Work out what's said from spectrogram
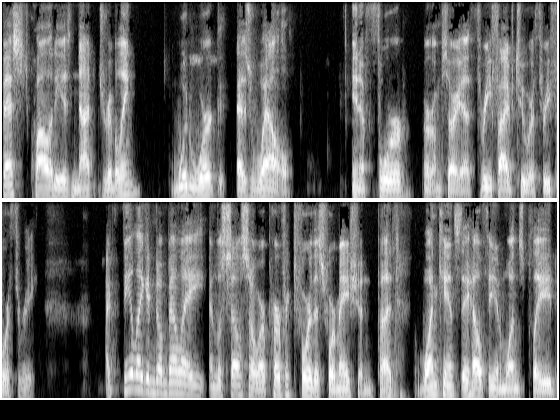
best quality is not dribbling, would work as well in a four or I'm sorry, a three-five-two or three-four-three. I feel like Ndombele and Lo Celso are perfect for this formation, but one can't stay healthy and one's played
